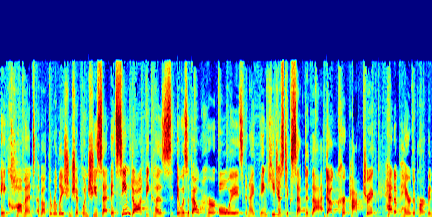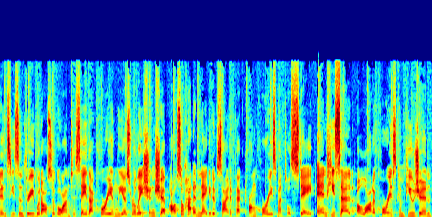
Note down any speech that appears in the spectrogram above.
a comment about the relationship when she said it seemed odd because it was about her always, and I think he just accepted that. Doug Kirkpatrick, head of hair department in season 3, would also go on to say that Cory and Lea's relationship also had a negative side effect on Cory's mental state. And he said a lot of Cory's confusion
